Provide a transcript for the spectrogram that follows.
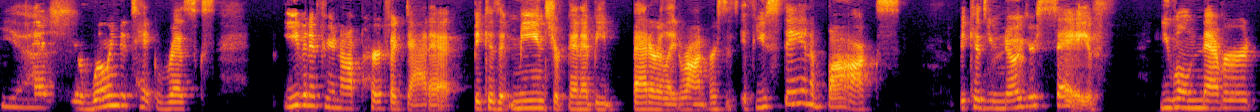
Yes. you're willing to take risks even if you're not perfect at it because it means you're going to be better later on versus if you stay in a box because you know you're safe you will never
